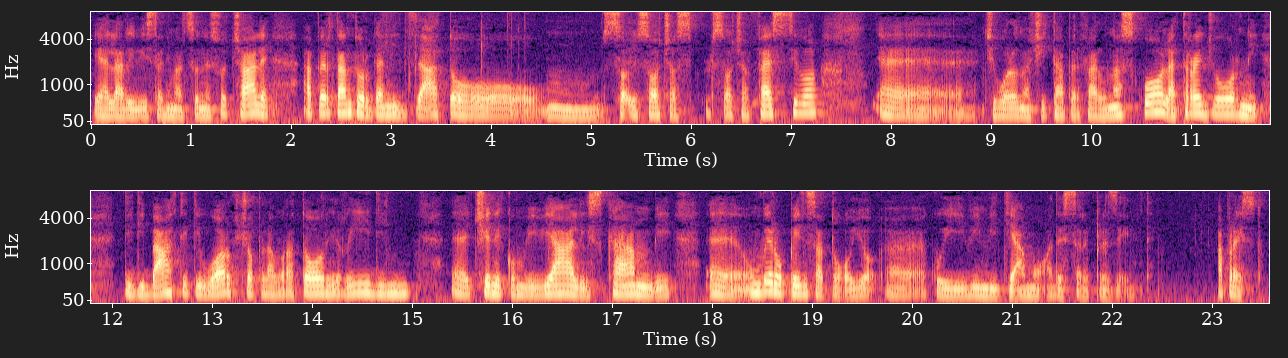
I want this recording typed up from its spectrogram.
e alla rivista Animazione Sociale, ha pertanto organizzato um, so, il, social, il, social, Festival. Eh, ci vuole una città per fare una scuola, tre giorni di dibattiti, workshop, laboratori, reading, eh, cene conviviali, scambi, eh, un vero pensatoio eh, a cui vi invitiamo ad essere presenti. A presto!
